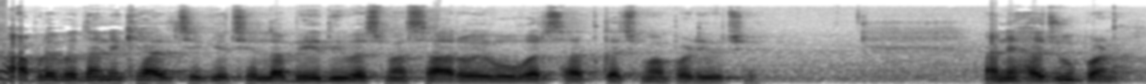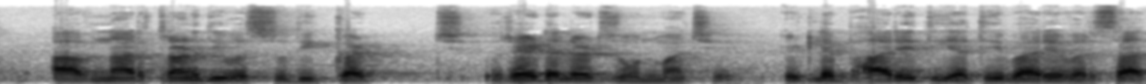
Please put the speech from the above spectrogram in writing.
આપણે બધાને ખ્યાલ છે કે છેલ્લા બે દિવસમાં સારો એવો વરસાદ કચ્છમાં પડ્યો છે. અને હજુ પણ આવનાર ત્રણ દિવસ સુધી કચ્છ રેડ એલર્ટ ઝોનમાં છે. એટલે ભારેથી અતિ ભારે વરસાદ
